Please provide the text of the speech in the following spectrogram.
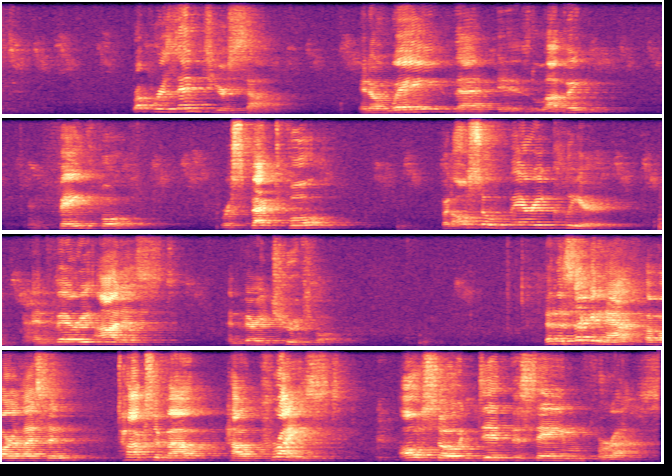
Represent yourself in a way that is loving and faithful, respectful, but also very clear and very honest and very truthful. Then the second half of our lesson talks about how Christ also did the same for us.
